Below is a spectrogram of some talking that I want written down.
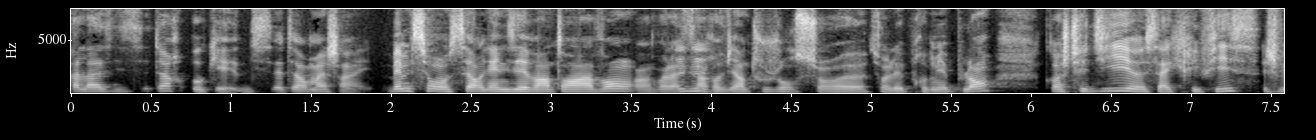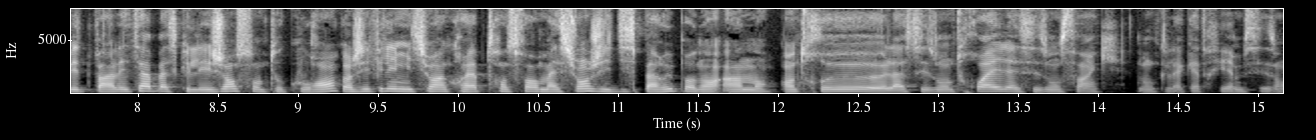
sera là à 17h. Ok, 17h machin. Même si on s'est organisé 20 ans avant, voilà, ça mm-hmm. revient toujours sur euh, sur les premiers plans. Quand je te dis euh, sacrifice, je vais te parler de ça parce que les gens sont au courant. Quand j'ai fait l'émission Incroyable Transformation, j'ai disparu pendant un an entre la saison 3 et la saison 5, donc la quatrième saison.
